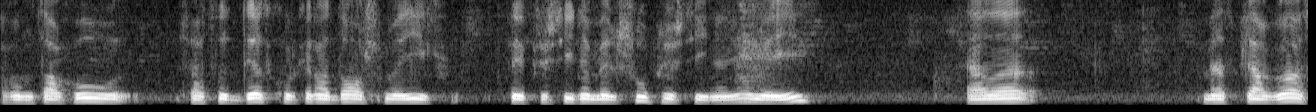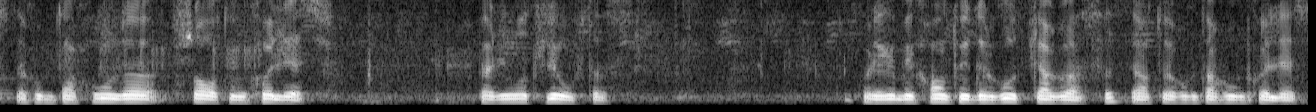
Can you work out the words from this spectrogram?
E kam taku qat ditë kur kena dashtë me ik prej Prishtine, me lëshu Prishtinën, jo me ik. Edhe me të plagostë e kam taku në fshatin Koliq, periudhës të luftës. Kur kemi kanë tu i dërgu të plagosët, e aty e kam taku në Koliq.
